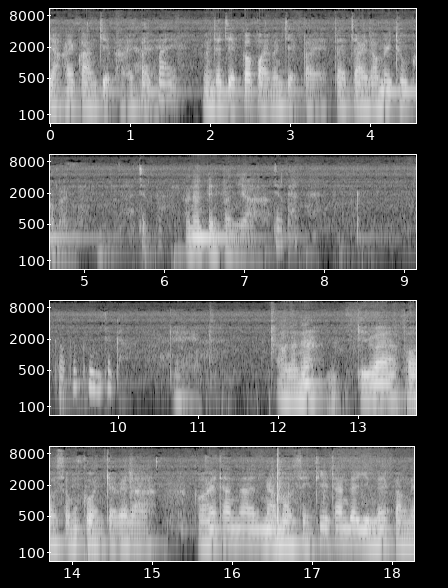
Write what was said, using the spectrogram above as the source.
อยากให้ความเจ็บหายไปหายไป มันจะเจ็บก็ปล่อยมันเจ็บไป แต่ใจเราไม่ทุกข์กับมันเจ้าค่ะอันนั้นเป็นปัญญาเจ้าค่ะขอบพระคุณเจ้าค่ะโอเค เอาแล้วนะ คิดว่าพอสมควรแก่เวลา ขอให้ท่านได้นำเอาสิ่งที่ท่านได้ยินได้ฟังใน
